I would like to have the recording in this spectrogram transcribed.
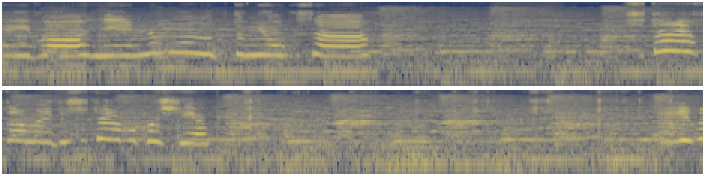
Eyvah yerini mi unuttum yoksa? Şu tarafta mıydı? Şu tarafa koşayım. Eyvah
